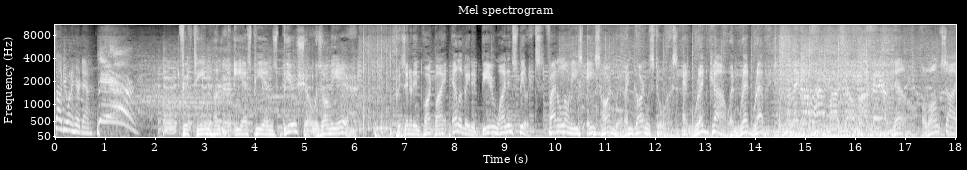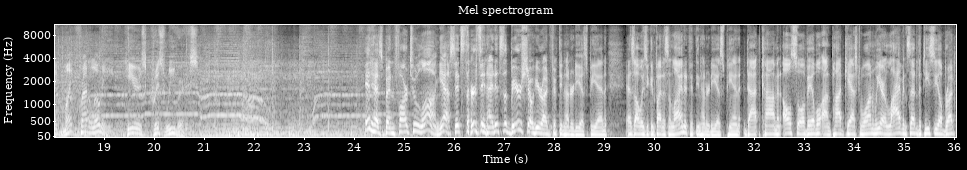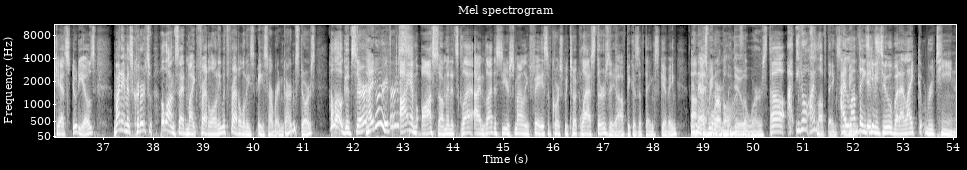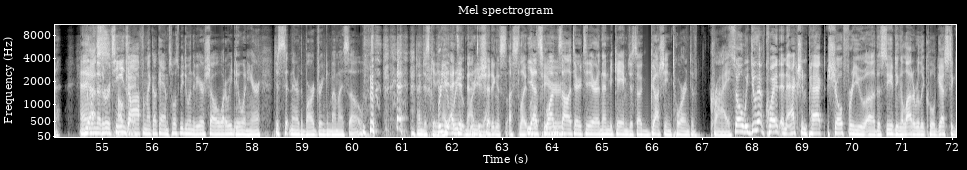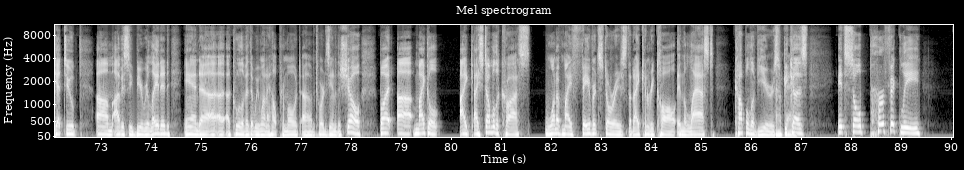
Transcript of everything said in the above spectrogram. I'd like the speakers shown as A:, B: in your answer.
A: song do you want to hear, Dan?
B: Beer!
C: 1500 ESPN's Beer Show is on the air. Presented in part by Elevated Beer, Wine, and Spirits, Frattallone's Ace Hardware and Garden Stores, and Red Cow and Red Rabbit. Now, alongside Mike Frattallone, here's Chris Reuvers.
D: It has been far too long. Yes, it's Thursday night. It's the beer show here on 1500 ESPN. As always, you can find us online at 1500ESPN.com and also available on Podcast One. We are live inside of the TCL broadcast studios. My name is Chris, alongside Mike Frattallone with Frattallone's Ace Hardware and Garden Stores. Hello, good sir.
A: How you doing, Reuvers?
D: I am awesome, and it's glad I'm glad to see your smiling face. Of course, we took last Thursday off because of Thanksgiving, um, as we
E: horrible?
D: normally do.
E: That's the worst.
D: Oh, I, you know, I love Thanksgiving.
E: I love Thanksgiving
D: It's-
E: too, but I like routine. And when
D: Yes.
E: the, the routine's
D: Okay.
E: off, I'm like, okay, I'm supposed to be doing the beer show. What are we doing here? Just sitting there at the bar drinking by myself. I'm just kidding.
D: You,
E: I, I did
D: you,
E: not
D: were
E: do
D: you
E: that.
D: shedding a, a slight
E: yes,
D: little tear?
E: one solitary tear, and then became just a gushing torrent of cry.
D: So we do have quite an action-packed show for you uh, this evening. A lot of really cool guests to get to. Um, obviously, beer related, and uh, a, a cool event that we want to help promote um, towards the end of the show. But uh, Michael, I, I stumbled across one of my favorite stories that I can recall in the last couple of years
E: Okay.
D: because it so perfectly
